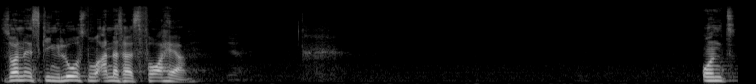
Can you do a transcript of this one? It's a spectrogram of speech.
sondern es ging los, nur anders als vorher. Und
